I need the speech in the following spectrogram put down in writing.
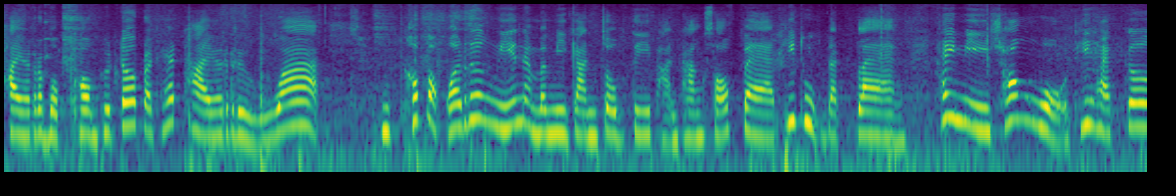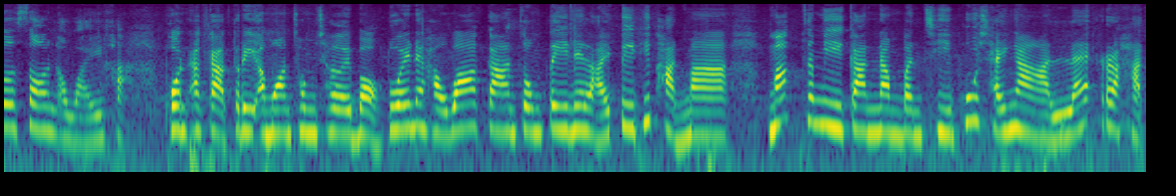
ภัยระบบคอมพิวเตอร์ประเทศไทยหรือว่าเขาบอกว่าเรื่องนี้เนี่ยมันมีการโจมตีผ่านทางซอฟต์แวร์ที่ถูกดัดแปลง ให้มีช่องโหว่ที่แฮกเกอร์ซ่อนเอาไว้ค่ะพลอากาศตรีอมรชมเชยบอกด้วยนะคะว่าการโจมตีในหลายปีที่ผ่านมา มักจะมีการนำบัญชีผู้ใช้งานและรหัส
